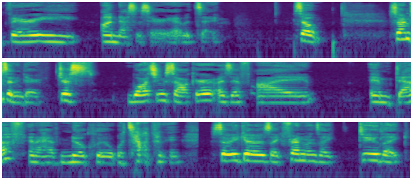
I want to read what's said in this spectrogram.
very unnecessary, I would say. So, so I'm sitting there just watching soccer as if I am deaf and I have no clue what's happening. So he goes like friend one's like, dude, like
